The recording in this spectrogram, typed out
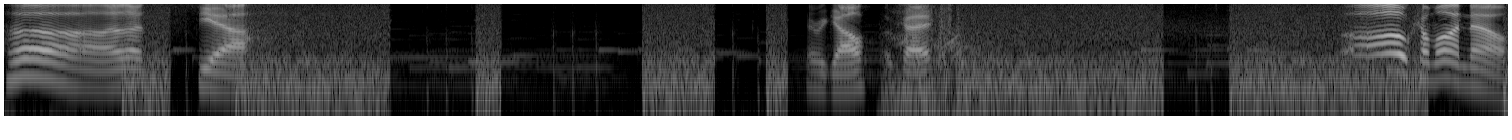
That's, yeah. We go. Okay. Oh, come on now.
